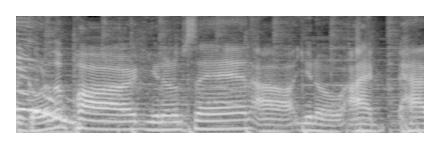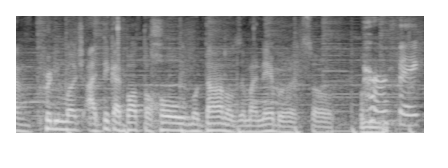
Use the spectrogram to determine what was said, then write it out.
We We go to the park, you know what I'm saying? Uh, you know, I have pretty much. I think I bought the whole McDonald's in my neighborhood. So Perfect.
